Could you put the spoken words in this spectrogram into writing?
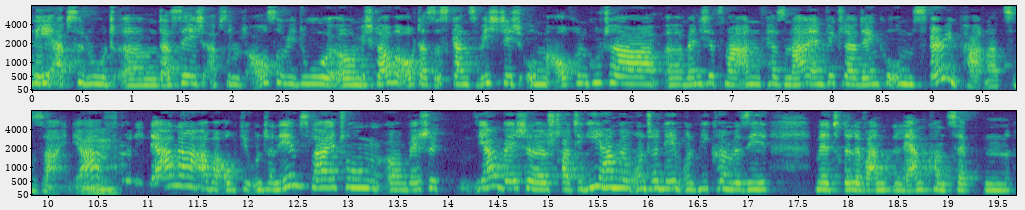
nee, absolut. Ähm, das sehe ich absolut auch so wie du. Ähm, ich glaube auch, das ist ganz wichtig, um auch ein guter, äh, wenn ich jetzt mal an Personalentwickler denke, um Sparing-Partner zu sein. Ja, mhm. für die Lerner, aber auch die Unternehmensleitung. Äh, welche, ja, welche Strategie haben wir im Unternehmen und wie können wir sie mit relevanten Lernkonzepten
